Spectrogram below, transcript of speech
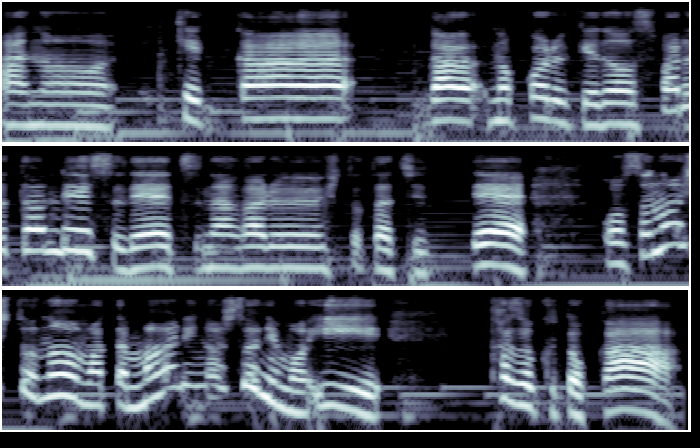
あの結果が残るけどスパルタンレースでつながる人たちってこうその人のまた周りの人にもいい家族とか、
